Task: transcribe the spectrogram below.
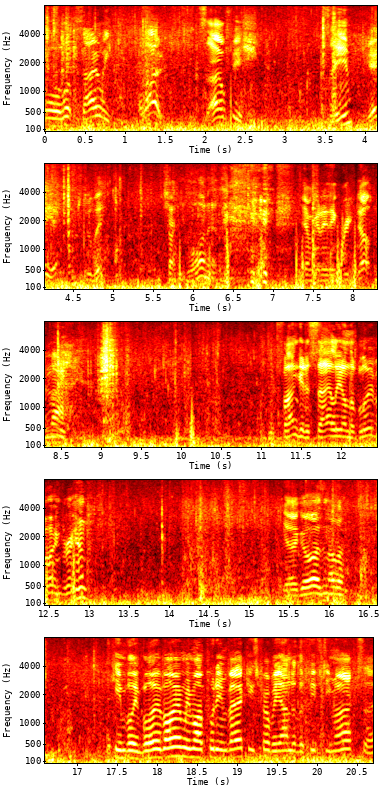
Oh look, Saily. Hello. Sailfish. See him? Yeah, yeah. Still there. Chuck your line out. you haven't got anything rigged up, no. Good fun, get a sailie on the blue bone ground. Yeah guys, another Kimberley blue bone. We might put him back, he's probably under the 50 mark, so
